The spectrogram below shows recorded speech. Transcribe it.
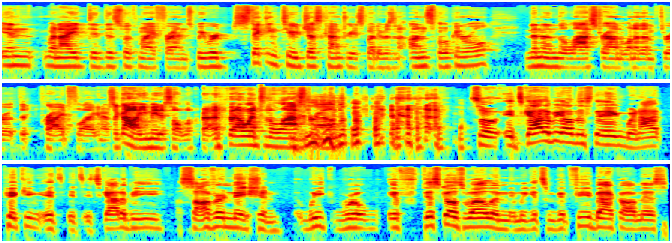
in when I did this with my friends, we were sticking to just countries, but it was an unspoken rule. And then in the last round, one of them threw out the pride flag, and I was like, "Oh, you made us all look bad." That went to the last round. so it's got to be on this thing. We're not picking. It's it's it's got to be a sovereign nation. We will if this goes well and, and we get some good feedback on this,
